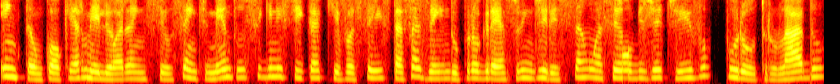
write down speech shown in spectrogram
então qualquer melhora em seus sentimentos significa que você está fazendo progresso em direção a seu objetivo. Por outro lado,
